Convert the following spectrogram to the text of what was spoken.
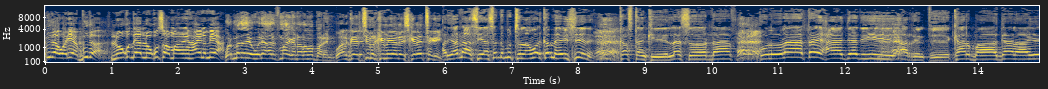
buda warya buda luuqudee luuqu soomaalin hayna miya war madayow weli alif maygana lama barin waar geertimirkii miyaa la iskala tegey aryadhaha siyaasadda puntland war kama haysiine kaftankii la soo dhaaf kululaatay xaajadii arrintii karbaa galaye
